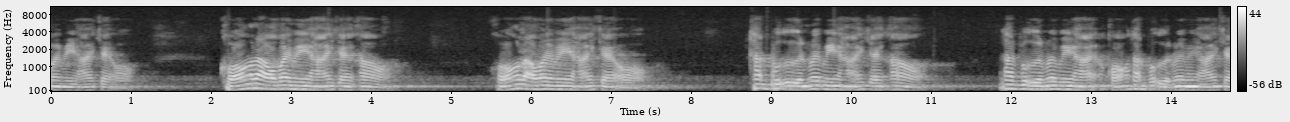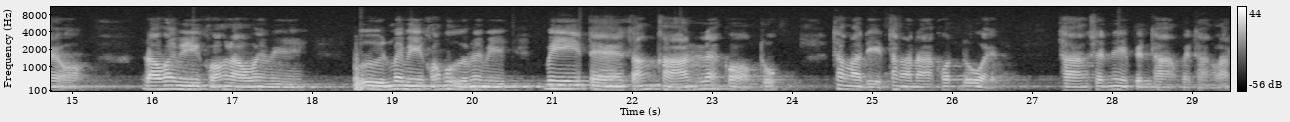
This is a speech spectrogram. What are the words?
ไม่มีหายใจออก ของเราไม่มีหายใจเข้า ของเราไม่มีหายใจออก ท่านผู้อื่นไม่มีหายใจเข้า ท่านผู้อื่นไม่มีหายของท่านผู้อื่นไม่มีหายใจออก เราไม่มีของเราไม่มีผู้อื่นไม่มีของผู้อื่นไม่มี มีแต่สังขารและกองทุกข์ทั้งอดีตทั้งอนาคตด้วย ทางเส้นนี้เป็นทางไปทางลัด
